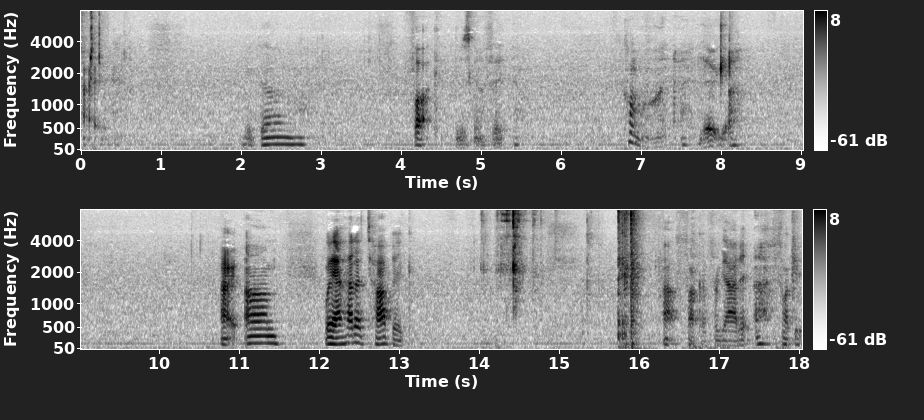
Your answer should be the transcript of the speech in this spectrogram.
All right. Here we go. Fuck, this is gonna fit. Come on. There we go. Alright, um wait, I had a topic. Oh fuck, I forgot it. Oh, fuck it.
